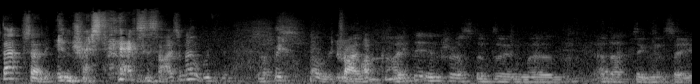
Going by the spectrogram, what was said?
That's an interesting exercise. No, we, we, well, we try one. can't we? I'd be interested in uh, adapting, say,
